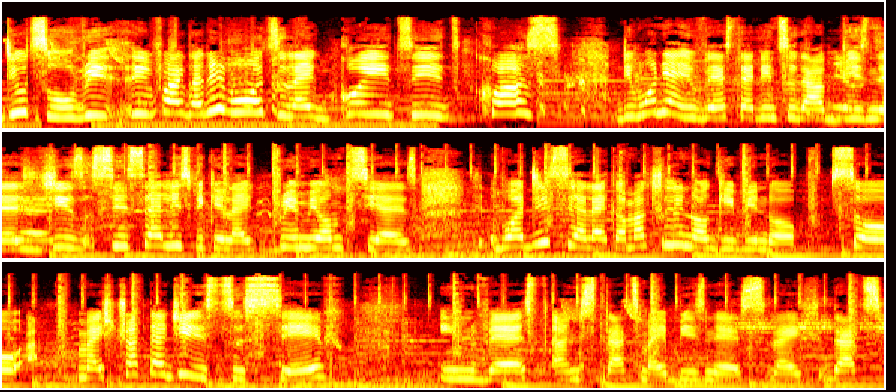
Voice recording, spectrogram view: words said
due to re- in fact I didn't even want to like go into it because the money I invested into that premium business, Jesus, sincerely speaking, like premium tears. But this year, like I'm actually not giving up. So my strategy is to save invest and start my business like that's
